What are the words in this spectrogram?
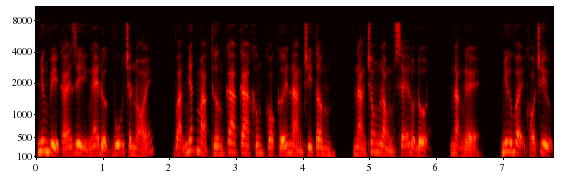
Nhưng vì cái gì nghe được Vũ chân nói, vạn nhất Mạc Thương ca ca không có cưới nàng chi tâm, nàng trong lòng sẽ đột đột, nặng nề, như vậy khó chịu.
